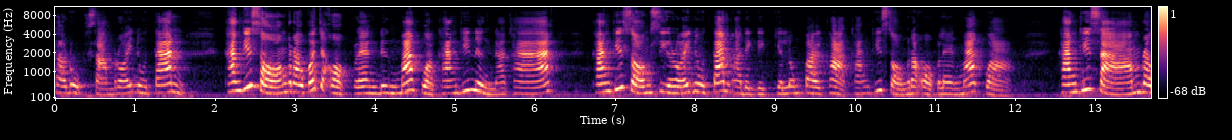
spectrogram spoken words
ค่ะลูก300 นิวตัน ครั้งที่สองเราก็จะออกแรงดึงมากกว่าครั้งที่หนึ่งนะคะ ครั้งที่ 2 400 นิวตัน อะเด็กๆ เขียนลงไปค่ะ ครั้งที่ 2 เราออกแรงมากกว่า ครั้งที่ 3 เรา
